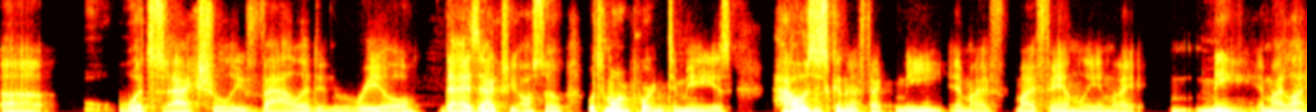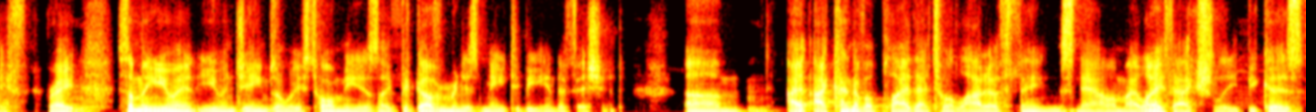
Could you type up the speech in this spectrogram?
uh, what's actually valid and real. That is actually also what's more important to me is how is this going to affect me and my my family and my me in my life, right? Mm-hmm. Something you and you and James always told me is like the government is made to be inefficient. Um, mm-hmm. I, I kind of apply that to a lot of things now in my life, actually, because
